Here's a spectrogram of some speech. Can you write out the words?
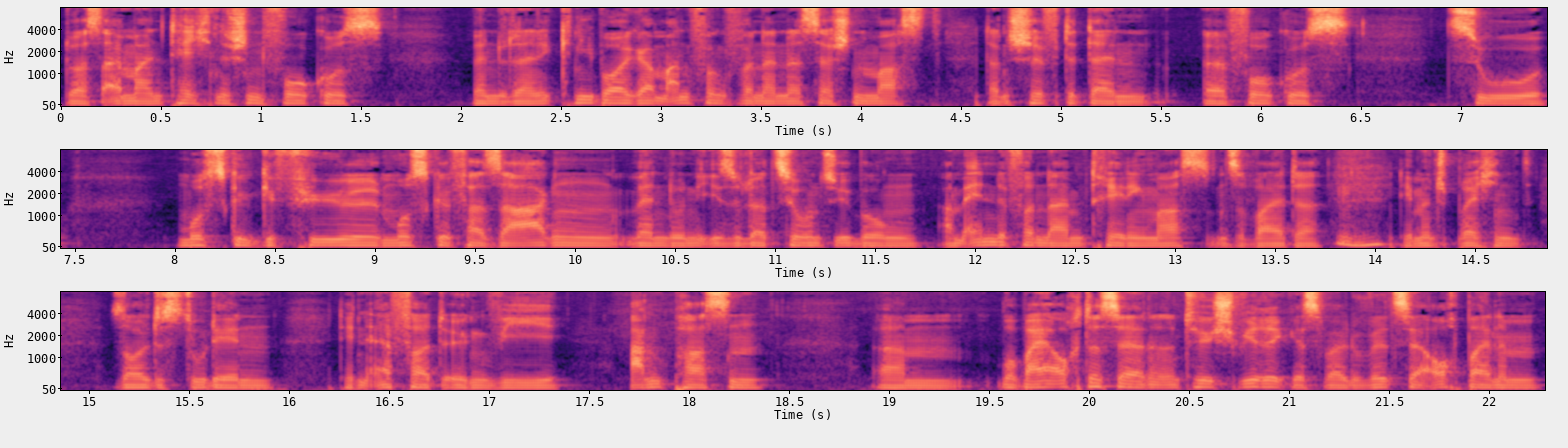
Du hast einmal einen technischen Fokus. Wenn du deine Kniebeuge am Anfang von deiner Session machst, dann shiftet dein äh, Fokus zu Muskelgefühl, Muskelversagen, wenn du eine Isolationsübung am Ende von deinem Training machst und so weiter. Dementsprechend solltest du den, den Effort irgendwie anpassen. Ähm, wobei auch das ja natürlich schwierig ist, weil du willst ja auch bei einem,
